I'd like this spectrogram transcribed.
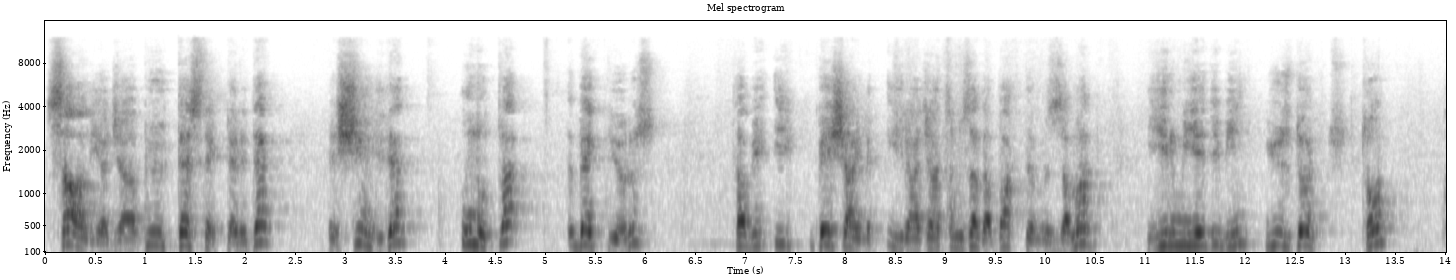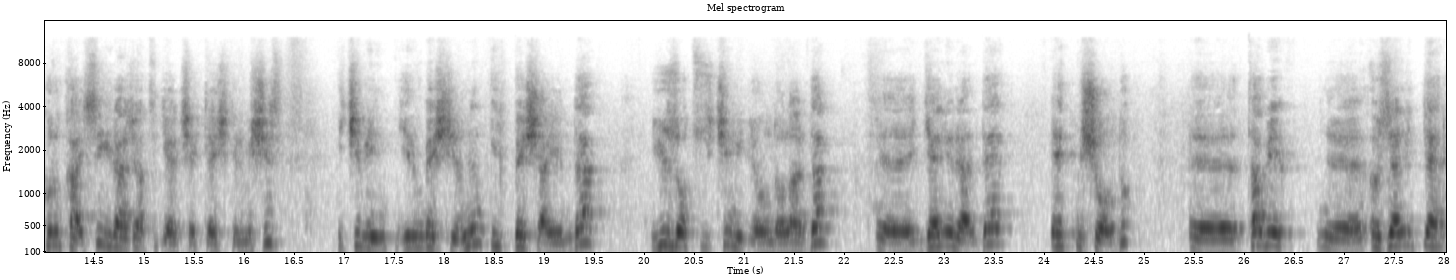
sağlayacağı büyük destekleri de e, şimdiden umutla bekliyoruz. Tabii ilk 5 aylık ihracatımıza da baktığımız zaman 27.104 ton kuru kayısı ihracatı gerçekleştirmişiz. 2025 yılının ilk 5 ayında 132 milyon dolarda e, gelir elde etmiş olduk. E, tabii e, özellikle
